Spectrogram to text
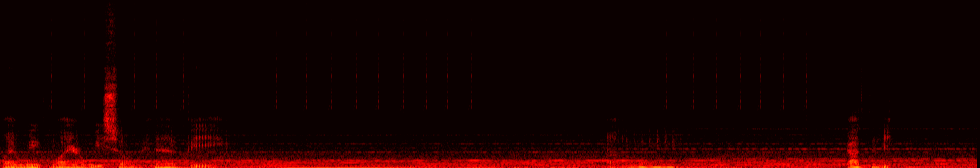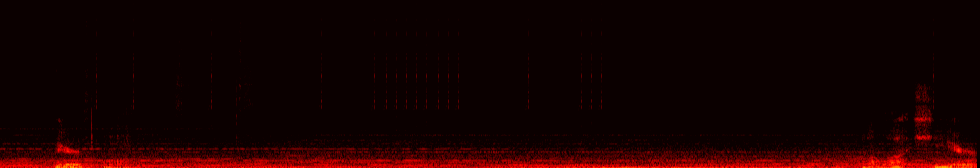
why we why are we so heavy? Got to be careful. Not a lot here.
